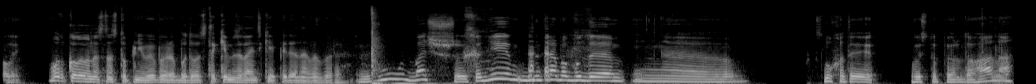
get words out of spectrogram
Коли? От коли у нас наступні вибори будуть, от з таким Зеленський піде на вибори. Ну, бачиш, тоді не треба буде е, слухати виступи Ердогана,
